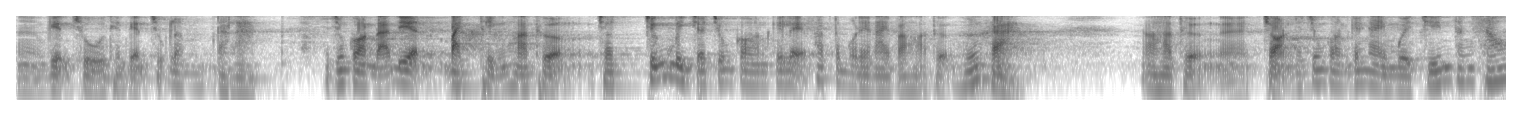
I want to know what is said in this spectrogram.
ờ, viện chủ thiền viện trúc lâm đà lạt chúng con đã điện bạch thỉnh hòa thượng cho chứng minh cho chúng con cái lễ phát tâm bồ đề này và hòa thượng hứa khả. Hòa thượng ờ, chọn cho chúng con cái ngày 19 tháng 6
